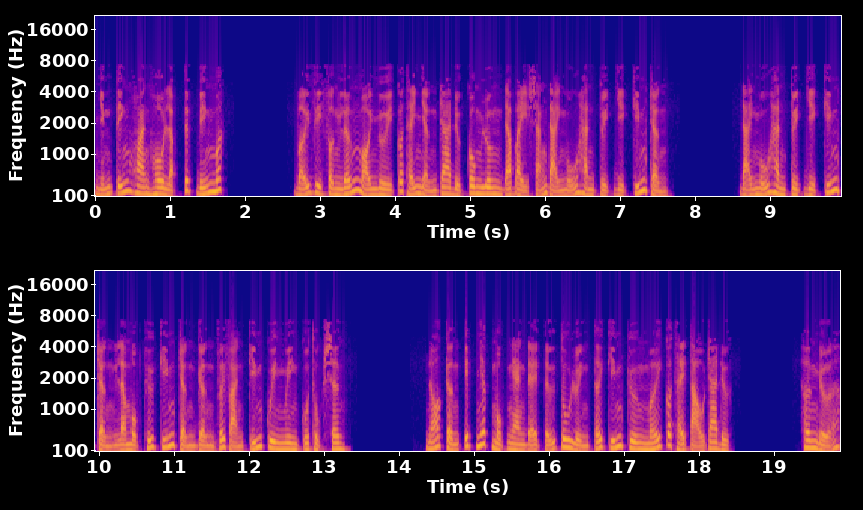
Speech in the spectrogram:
Những tiếng hoang hô lập tức biến mất. Bởi vì phần lớn mọi người có thể nhận ra được Côn Luân đã bày sẵn đại ngũ hành tuyệt diệt kiếm trận. Đại ngũ hành tuyệt diệt kiếm trận là một thứ kiếm trận gần với vạn kiếm quy nguyên của Thục Sơn. Nó cần ít nhất một ngàn đệ tử tu luyện tới kiếm cương mới có thể tạo ra được. Hơn nữa,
